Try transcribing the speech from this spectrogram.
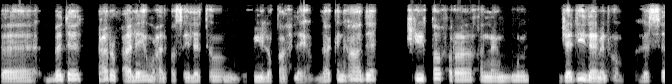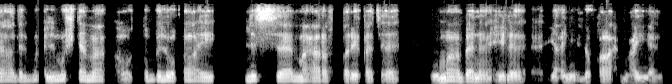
فبدا التعرف عليهم وعلى فصيلتهم وفي لقاح لهم. لكن هذا شيء طفرة خلينا نقول جديدة منهم. لسه هذا المجتمع أو الطب الوقائي لسه ما عرف طريقته وما بنى إلى يعني لقاح معين.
